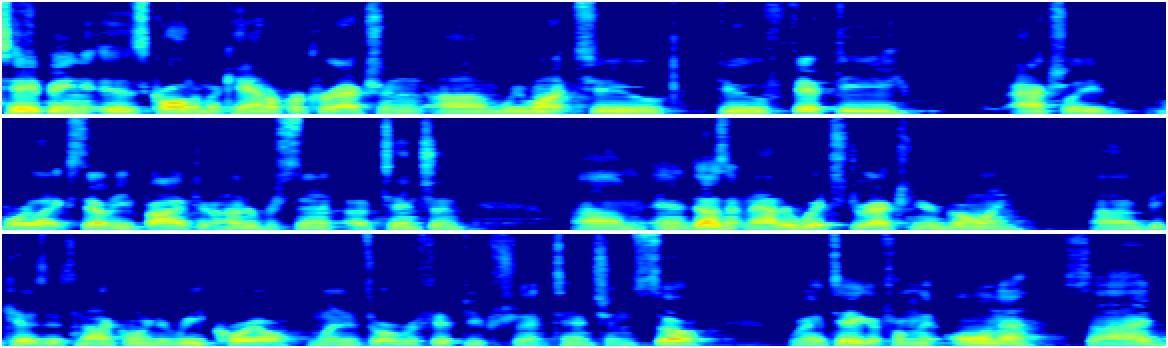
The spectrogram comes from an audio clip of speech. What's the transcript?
taping is called a mechanical correction. Um, we want to do 50, actually more like 75 to 100% of tension. Um, and it doesn't matter which direction you're going uh, because it's not going to recoil when it's over 50% tension. So we're going to take it from the ulna side.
